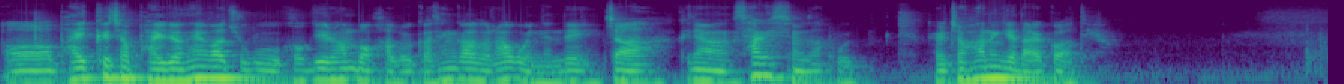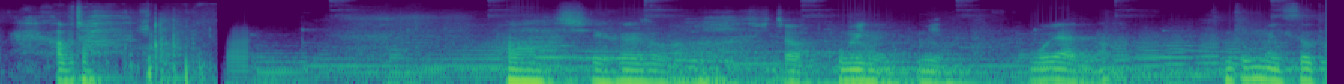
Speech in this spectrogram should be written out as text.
어 bike shop 발견해가지고 거기를 한번 가볼까 생각을 하고 있는데 진짜 그냥 사겠습니다. 뭐 결정하는 게 나을 것 같아요. 가보자. 아 씨 그래서 아, 진짜 고민은 고민. 뭐 해야 되나? 돈 좀만 있어도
